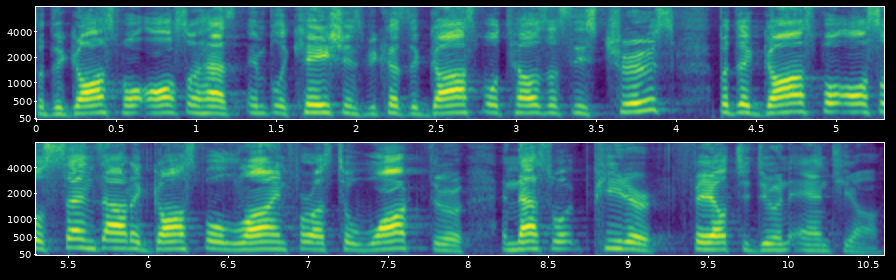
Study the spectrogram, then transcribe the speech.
But the gospel also has implications because the gospel tells us these truths, but the gospel also sends out a gospel line for us to walk through. And that's what Peter failed to do in Antioch.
